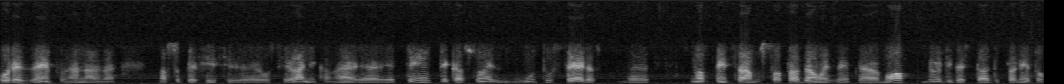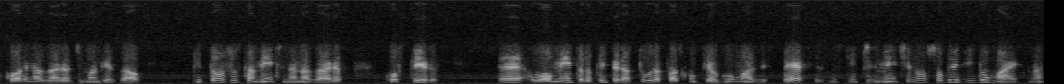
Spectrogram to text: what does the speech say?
por exemplo, né, na, na, na superfície é, oceânica, né, é, é, tem implicações muito sérias. É, nós pensamos, só para dar um exemplo, né, a maior biodiversidade do planeta ocorre nas áreas de manguezal, que estão justamente né, nas áreas costeiras. É, o aumento da temperatura faz com que algumas espécies né, simplesmente não sobrevivam mais, né?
